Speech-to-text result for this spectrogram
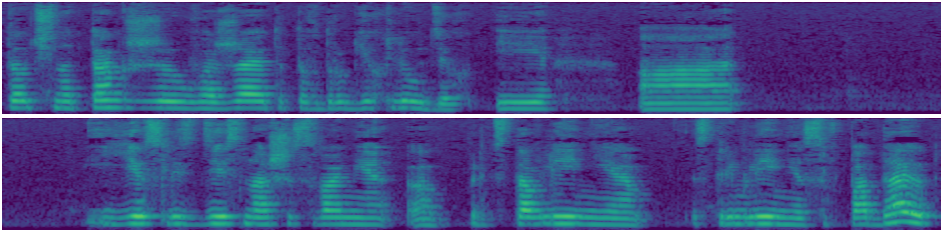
точно так же уважает это в других людях. И а, если здесь наши с вами э, представления, стремления совпадают,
